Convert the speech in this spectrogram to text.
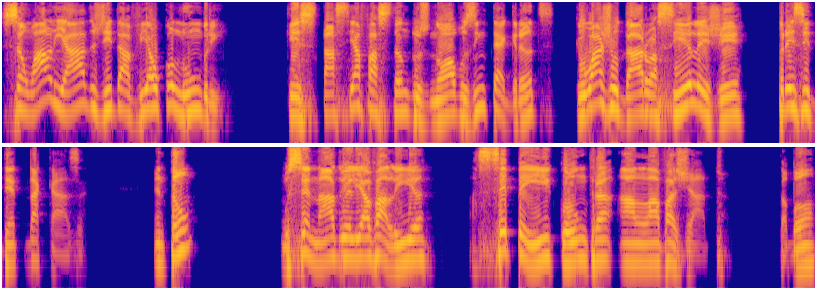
são aliados de Davi Alcolumbre, que está se afastando dos novos integrantes que o ajudaram a se eleger presidente da casa. Então, o Senado ele avalia a CPI contra a Lava Jato, tá bom?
